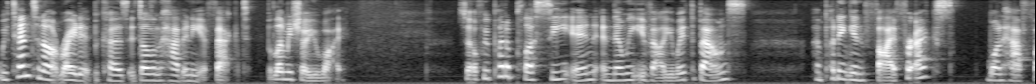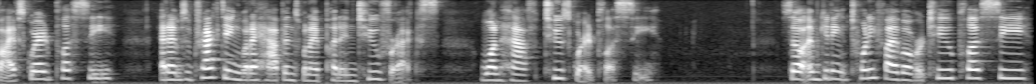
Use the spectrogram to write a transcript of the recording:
We tend to not write it because it doesn't have any effect, but let me show you why. So if we put a plus c in and then we evaluate the bounds, I'm putting in 5 for x, 1 half 5 squared plus c, and I'm subtracting what happens when I put in 2 for x, 1 half 2 squared plus c. So I'm getting 25 over 2 plus c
